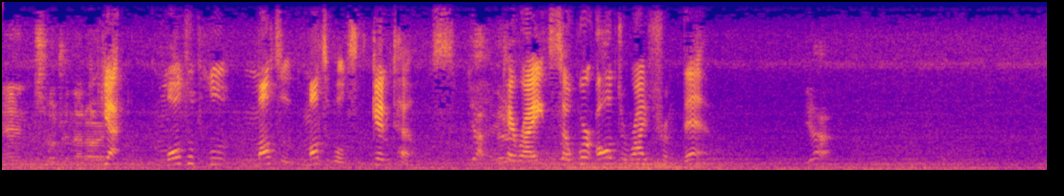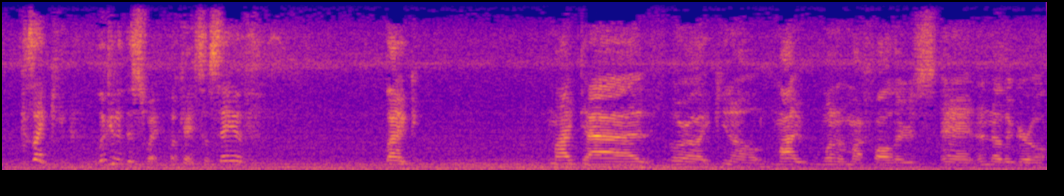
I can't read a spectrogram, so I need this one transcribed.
and children that are Yeah, multiple, multiple, multiple skin tones. yeah Okay, right? So we're all derived from them. Yeah. Cause like, look at it this way. Okay, so say if, like, my dad or like you know my one of my fathers and another girl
